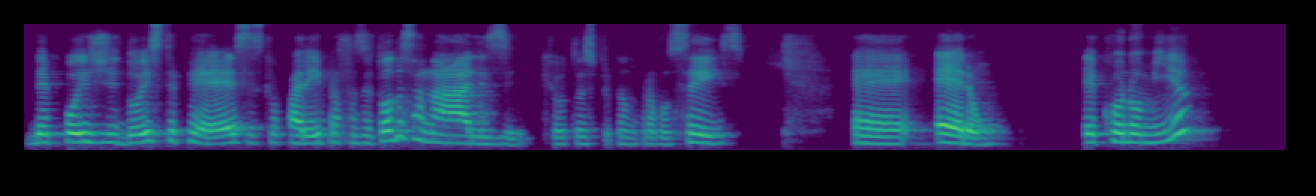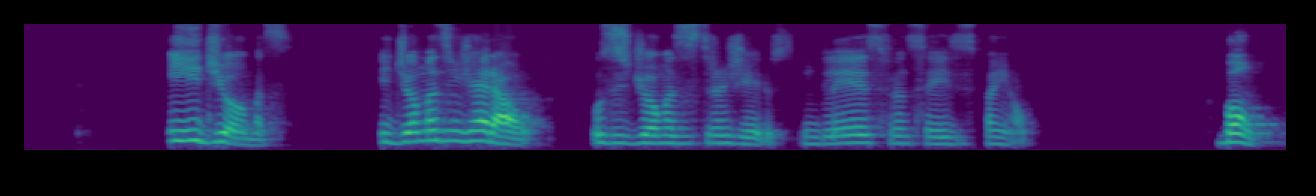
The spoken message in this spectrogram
depois de dois TPS que eu parei para fazer toda essa análise que eu estou explicando para vocês, é, eram economia e idiomas. Idiomas em geral os idiomas estrangeiros, inglês, francês, espanhol. Bom,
